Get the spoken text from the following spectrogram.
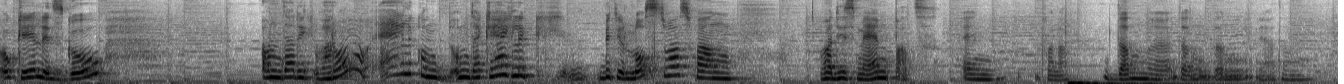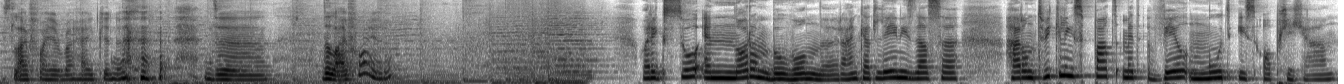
oké, let's go omdat ik, waarom? Eigenlijk om, omdat ik eigenlijk een beetje lost was van wat is mijn pad? En voilà, dan, uh, dan, dan, ja, dan is Lifewire bij Heiken de, de Lifewire. Wat ik zo enorm bewonder aan Kathleen is dat ze haar ontwikkelingspad met veel moed is opgegaan.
